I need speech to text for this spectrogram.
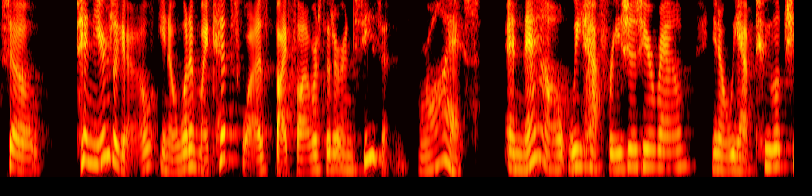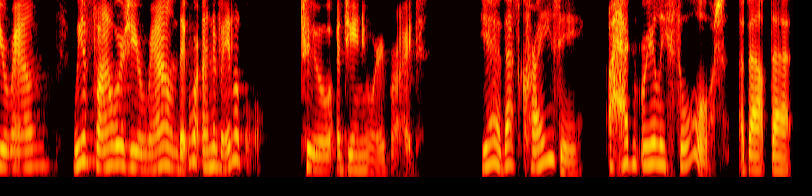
So 10 years ago, you know, one of my tips was buy flowers that are in season. Right. And now we have freesias year round. You know, we have tulips year round. We have flowers year round that were unavailable to a January bride. Yeah, that's crazy. I hadn't really thought about that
